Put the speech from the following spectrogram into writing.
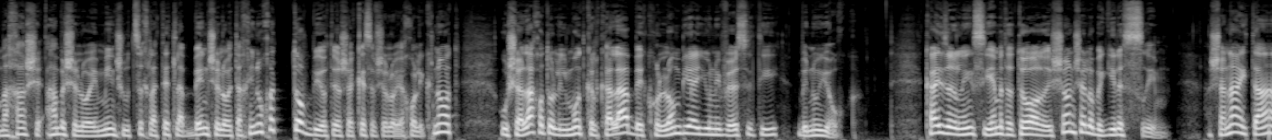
ומאחר שאבא שלו האמין שהוא צריך לתת לבן שלו את החינוך הטוב ביותר שהכסף שלו יכול לקנות, הוא שלח אותו ללמוד כלכלה ב Columbia University בניו יורק. קייזרלינג סיים את התואר הראשון שלו בגיל 20. השנה הייתה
